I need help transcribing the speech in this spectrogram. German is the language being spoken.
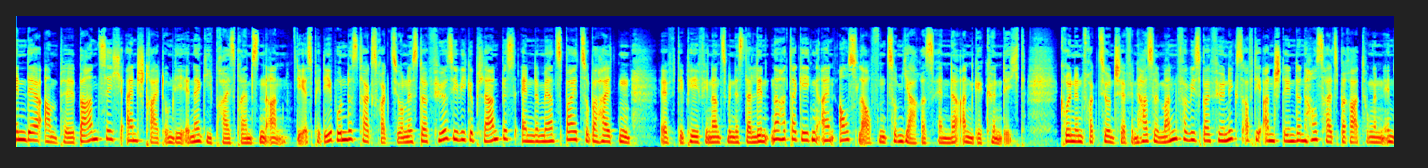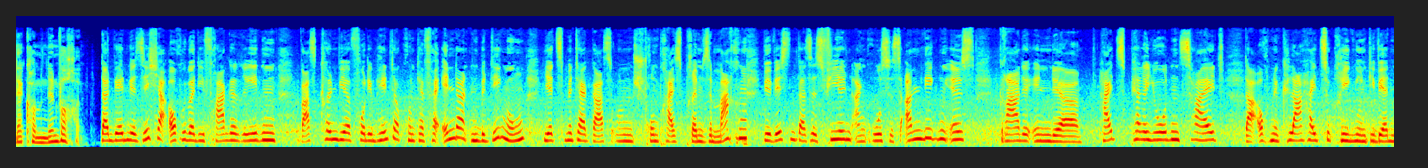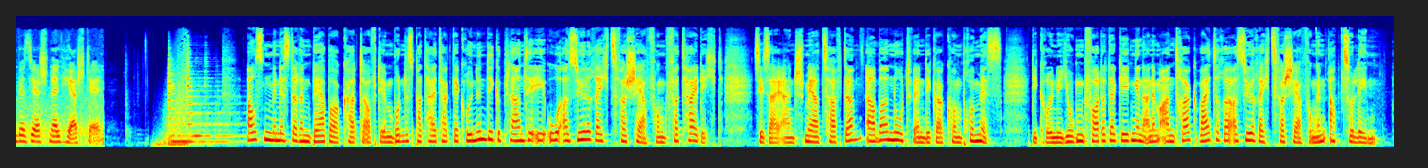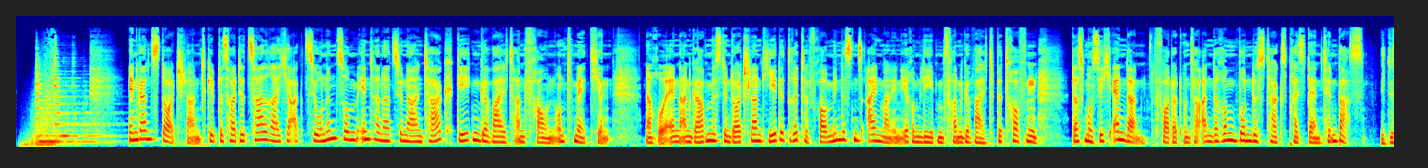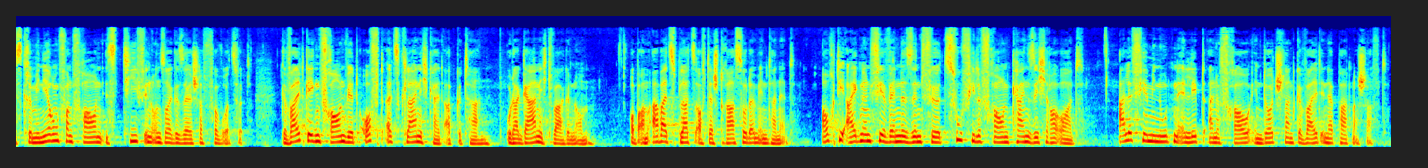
In der Ampel bahnt sich ein Streit um die Energiepreisbremsen an. Die SPD-Bundestagsfraktion ist dafür, sie wie geplant bis Ende März beizubehalten. FDP-Finanzminister Lindner hat dagegen ein Auslaufen zum Jahresende angekündigt. Grünen-Fraktionschefin Hasselmann verwies bei Phoenix auf die anstehenden Haushaltsberatungen in der kommenden Woche. Dann werden wir sicher auch über die Frage reden, was können wir vor dem Hintergrund der veränderten Bedingungen jetzt mit der Gas- und Strompreisbremse machen. Wir wissen, dass es vielen ein großes Anliegen ist, gerade in der Heizperiodenzeit, da auch eine Klarheit zu kriegen und die werden wir sehr schnell herstellen. Außenministerin Baerbock hat auf dem Bundesparteitag der Grünen die geplante EU-Asylrechtsverschärfung verteidigt. Sie sei ein schmerzhafter, aber notwendiger Kompromiss. Die grüne Jugend fordert dagegen in einem Antrag, weitere Asylrechtsverschärfungen abzulehnen. In ganz Deutschland gibt es heute zahlreiche Aktionen zum Internationalen Tag gegen Gewalt an Frauen und Mädchen. Nach UN-Angaben ist in Deutschland jede dritte Frau mindestens einmal in ihrem Leben von Gewalt betroffen. Das muss sich ändern, fordert unter anderem Bundestagspräsidentin Bass. Die Diskriminierung von Frauen ist tief in unserer Gesellschaft verwurzelt. Gewalt gegen Frauen wird oft als Kleinigkeit abgetan oder gar nicht wahrgenommen, ob am Arbeitsplatz, auf der Straße oder im Internet. Auch die eigenen vier Wände sind für zu viele Frauen kein sicherer Ort. Alle vier Minuten erlebt eine Frau in Deutschland Gewalt in der Partnerschaft.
